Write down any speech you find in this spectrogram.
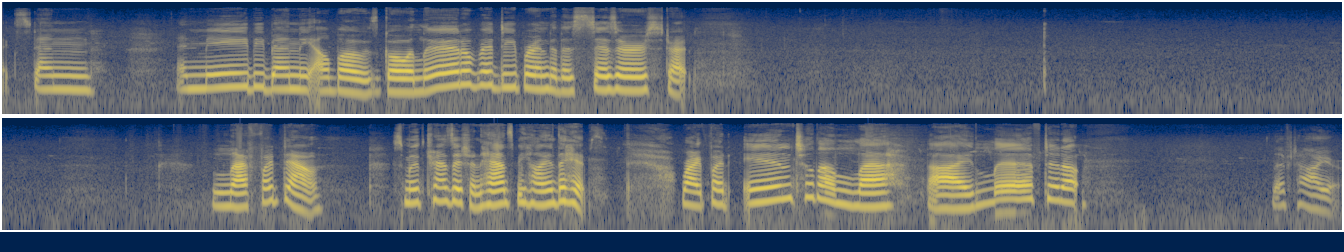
Extend and maybe bend the elbows. Go a little bit deeper into the scissor stretch. Left foot down. Smooth transition, hands behind the hips. Right foot into the left thigh, lift it up. Lift higher,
